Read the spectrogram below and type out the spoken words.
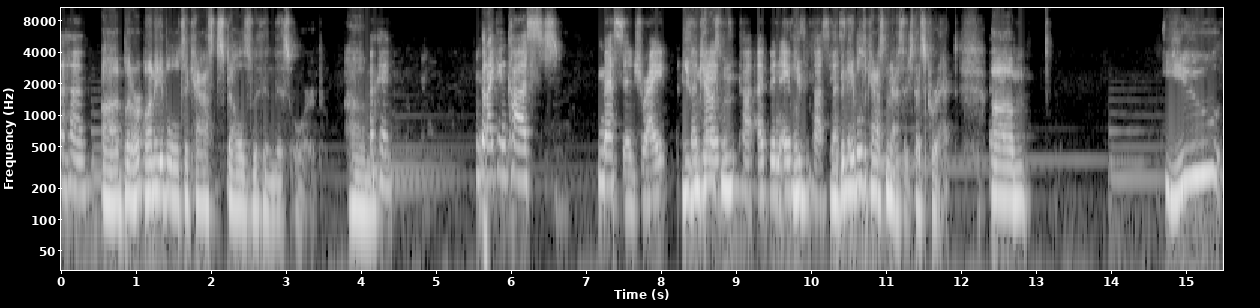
Uh-huh. uh, but are unable to cast spells within this orb. Um, Okay. But I can cast message, right? You can I've been cast to ca- I've been able you've, to cast you've message. been able to cast message. That's correct. Okay. Um, you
